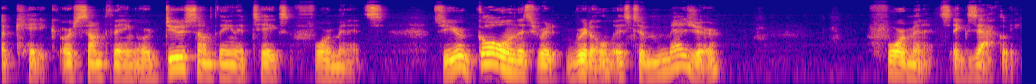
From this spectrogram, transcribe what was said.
a cake or something or do something that takes four minutes. So your goal in this riddle is to measure four minutes exactly.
